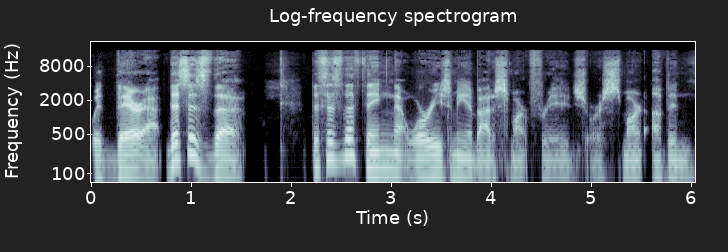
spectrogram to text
with their app. This is the this is the thing that worries me about a smart fridge or a smart oven.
